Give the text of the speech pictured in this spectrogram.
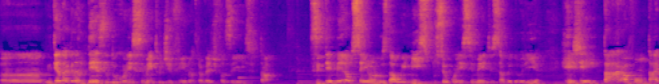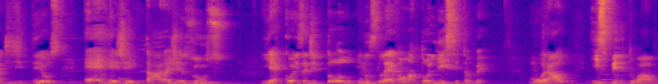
Uh, entenda a grandeza do conhecimento divino através de fazer isso, tá? Se temer ao Senhor nos dá o início do seu conhecimento e sabedoria, rejeitar a vontade de Deus é rejeitar a Jesus. E é coisa de tolo e nos leva a uma tolice também. Moral, espiritual,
